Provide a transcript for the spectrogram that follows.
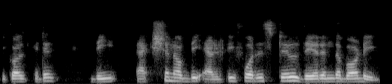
because it is the action of the lt4 is still there in the body.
